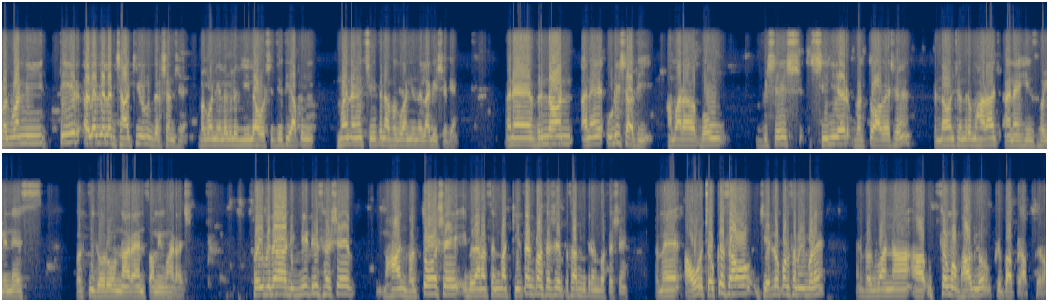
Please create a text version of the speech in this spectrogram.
ભગવાનની તેર અલગ અલગ ઝાંકીઓનું દર્શન છે. ભગવાનની અલગ અલગ લીલાઓ છે, જેથી આપણી મન અને ચેતના ભગવાનની અંદર લાગી શકે. અને વૃંદાવન અને ઉડીસાથી અમારા બહુ વિશેષ સિનિયર ભક્તો આવે છે. વૃંદાવન ચંદ્ર મહારાજ અને હિઝ હોલીનેસ ભક્તિ ગૌરવ નારાયણ સ્વામી મહારાજ. તો એ બધા ડિગ્નિટરીઝ હશે મહાન ભક્તો હશે એ બધાના સંગમાં કીર્તન પણ થશે પ્રસાદ વિતરણ પણ થશે. તમે આવો ચોક્કસ આવો જેટલો પણ સમય મળે અને ભગવાનના આ ઉત્સવમાં ભાગ લો કૃપા પ્રાપ્ત કરો.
